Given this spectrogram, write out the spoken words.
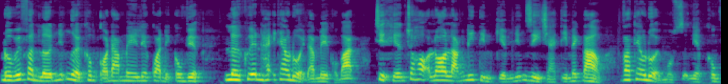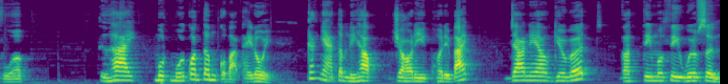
Đối với phần lớn những người không có đam mê liên quan đến công việc, lời khuyên hãy theo đuổi đam mê của bạn chỉ khiến cho họ lo lắng đi tìm kiếm những gì trái tim mách bảo và theo đuổi một sự nghiệp không phù hợp. Thứ hai, một mối quan tâm của bạn thay đổi. Các nhà tâm lý học Jordi Quadeback, Daniel Gilbert và Timothy Wilson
